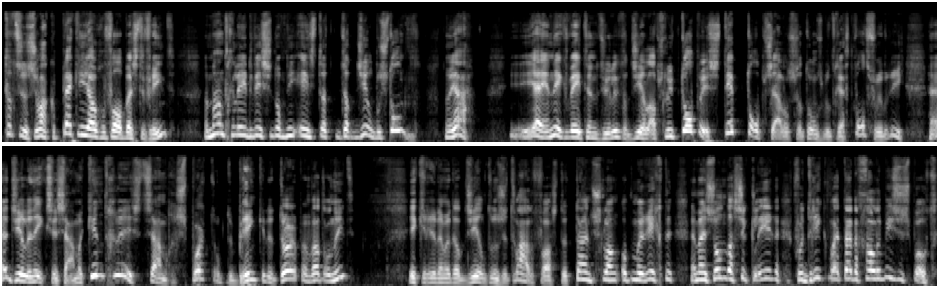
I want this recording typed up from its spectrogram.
Dat is een zwakke plek in jouw geval, beste vriend. Een maand geleden wist ze nog niet eens dat, dat Jill bestond. Nou ja, Jij en ik weten natuurlijk dat Jill absoluut top is. Tip-top zelfs, wat ons betreft. Wat voor drie. Jill en ik zijn samen kind geweest. Samen gesport op de brink in het dorp en wat al niet. Ik herinner me dat Jill toen ze twaalf was de tuinslang op me richtte en mijn zondagse kleren voor driekwart naar de galabiezen spoot.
